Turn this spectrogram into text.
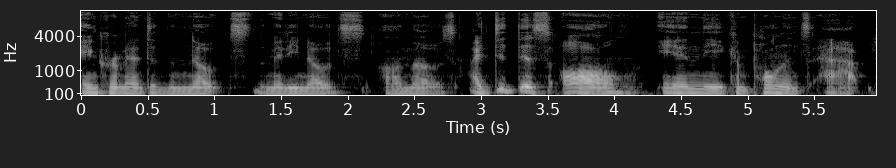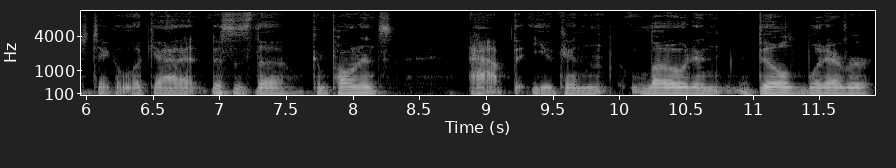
incremented the notes, the MIDI notes on those. I did this all in the Components app. Just take a look at it. This is the Components app that you can load and build whatever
